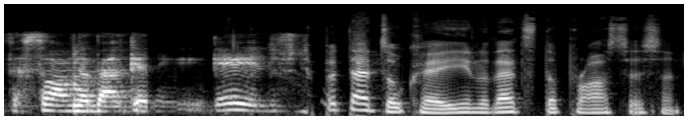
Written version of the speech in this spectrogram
the song about getting engaged. But that's okay. You know, that's the process. And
